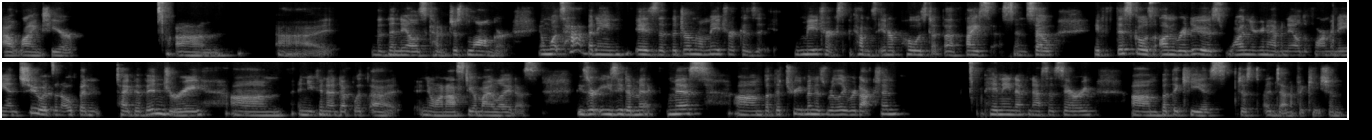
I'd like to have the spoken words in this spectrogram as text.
outlined here. Um, uh, the, the nail is kind of just longer. And what's happening is that the germinal matrix is matrix becomes interposed at the physis. And so if this goes unreduced, one, you're going to have a nail deformity, and two, it's an open type of injury, um, and you can end up with a, you know, an osteomyelitis. These are easy to miss, um, but the treatment is really reduction, pinning if necessary, um, but the key is just identification.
